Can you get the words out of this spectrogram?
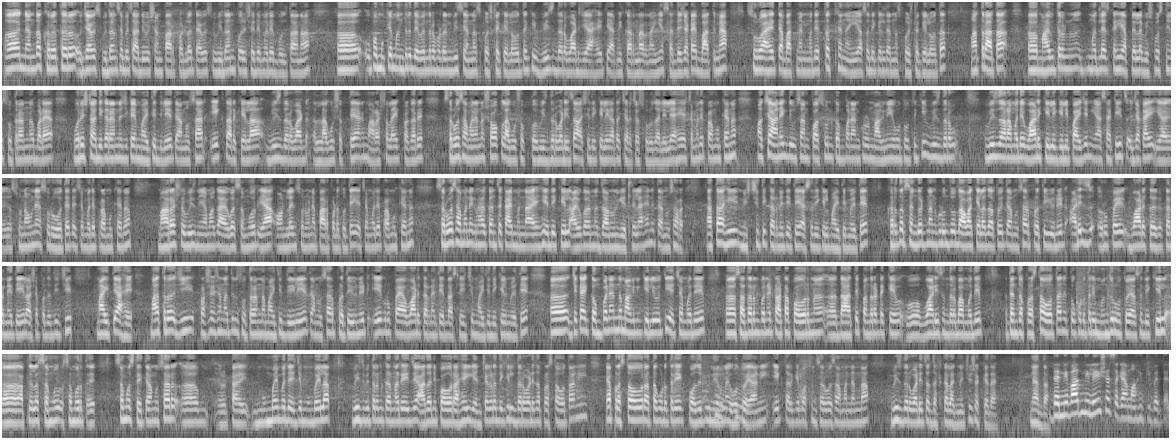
अ, नंदा खरं तर ज्यावेळेस विधानसभेचं अधिवेशन पार पडलं त्यावेळेस विधान परिषदेमध्ये बोलताना उपमुख्यमंत्री देवेंद्र फडणवीस यांना स्पष्ट केलं होतं की वीज दरवाढ जी आहे ती आम्ही करणार नाही आहे सध्याच्या काही बातम्या सुरू आहेत त्या बातम्यांमध्ये तथ्य नाही असं देखील त्यांना स्पष्ट केलं होतं. मात्र आता महावितरणमधल्याच काही आपल्याला विश्वसनीय सूत्रांना बड्या वरिष्ठ अधिकाऱ्यांना जी काही माहिती दिली आहे त्यानुसार एक तारखेला वीज दरवाढ लागू शकते आणि महाराष्ट्राला एक प्रकारे सर्वसामान्यांना शॉक लागू शकतो वीज दरवाढीचा अशी देखील एक आता चर्चा सुरू झालेली आहे. याच्यामध्ये प्रामुख्यानं मागच्या अनेक दिवसांपासून कंपन्यांकडून मागणी होत होती की वीज दर वीज दरामध्ये वाढ केली गेली पाहिजे. यासाठीच ज्या काही या सुनावण्या सुरू होत्या त्याच्यामध्ये प्रामुख्यानं महाराष्ट्र वीज नियामक आयोगासमोर या ऑनलाईन सुनावण्या पार पडत होत्या. याच्यामध्ये प्रामुख्यानं सर्वसामान्य ग्राहकांचं काय म्हणणं आहे हे देखील आयोगानं जाणून घेतलेलं आहे. आणि त्यानुसार आता ही निश्चिती करण्यात येते असं देखील माहिती मिळते. खरं तर संघटनांकडून जो दावा केला जातोय त्यानुसार प्रति युनिट अडीच रुपये वाढ करण्यात येईल अशा पद्धतीची माहिती आहे. मात्र जी प्रशासनातील सूत्रांना माहिती दिली आहे त्यानुसार प्रति युनिट एक रुपया वाढ करण्यात येत असल्याची माहिती देखील मिळते. जे काही कंपन्यांना मागणी केली होती याच्यामध्ये साधारणपणे टाटा पॉवरनं दहा ते पंधरा टक्के वाढी संदर्भामध्ये त्यांचा प्रस्ताव होता आणि तो कुठेतरी मंजूर होतोय असं देखील आपल्याला समोर समोर समजतंय. त्यानुसार मुंबईमध्ये जे मुंबईला वीज वितरण करणारे जे अदानी पॉवर आहे यांच्याकडे देखील दरवाढीचा प्रस्ताव होता आणि या प्रस्तावावर आता कुठेतरी एक पॉझिटिव्ह निर्णय होतोय आणि एक तारखेपासून सर्वसामान्यांना वीज दरवाढीचा झटका लागण्याची शक्यता आहे. धन्यवाद निलेश या सगळ्या माहितीबद्दल.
